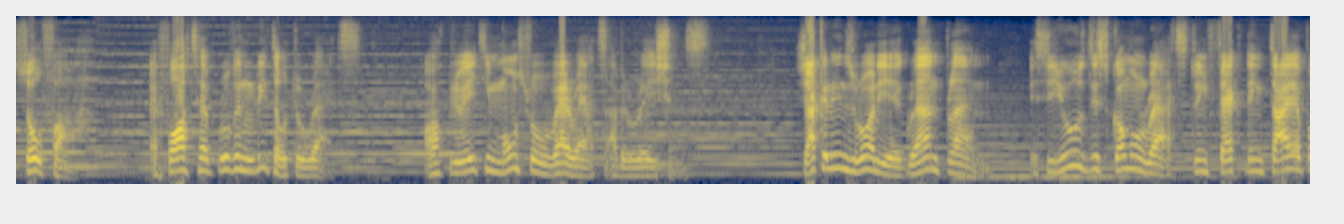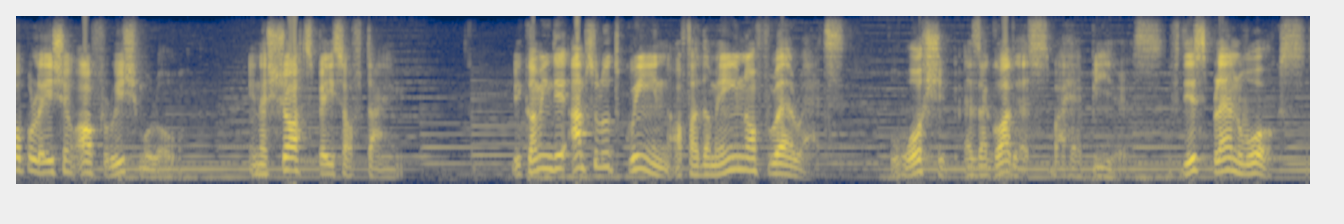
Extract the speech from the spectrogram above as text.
So far, efforts have proven lethal to rats, or creating monstrous were-rats aberrations. Jacqueline's Renier grand plan is to use these common rats to infect the entire population of Richemulot in a short space of time, becoming the absolute queen of a domain of were-rats, worshipped as a goddess by her peers. If this plan works,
